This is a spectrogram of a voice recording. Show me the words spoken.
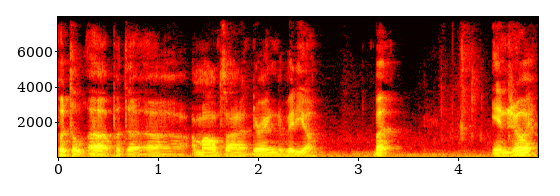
put the uh, put the uh, amounts on it during the video. But enjoy.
